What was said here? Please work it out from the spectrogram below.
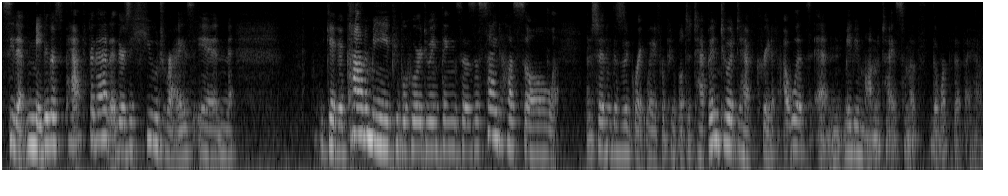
see that maybe there's a path for that. There's a huge rise in gig economy, people who are doing things as a side hustle. And so I think this is a great way for people to tap into it, to have creative outlets, and maybe monetize some of the work that they have.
